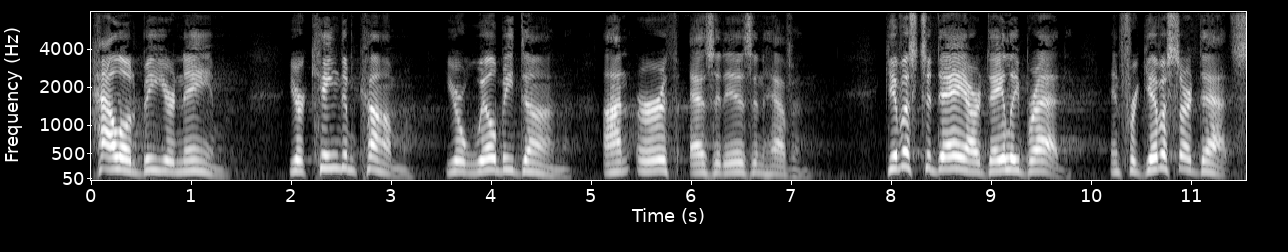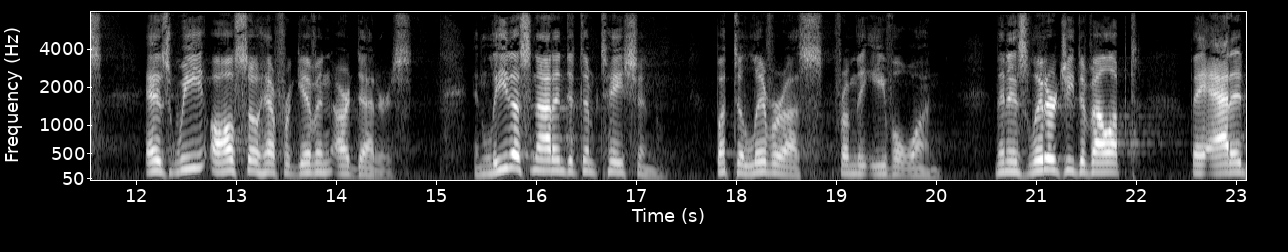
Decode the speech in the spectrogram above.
hallowed be your name. Your kingdom come, your will be done on earth as it is in heaven. Give us today our daily bread and forgive us our debts as we also have forgiven our debtors. And lead us not into temptation, but deliver us from the evil one. Then, as liturgy developed, they added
